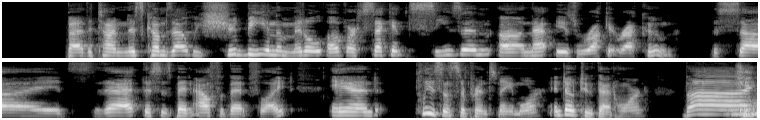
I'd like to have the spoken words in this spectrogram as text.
by the time this comes out, we should be in the middle of our second season, uh, and that is Rocket Raccoon. Besides that, this has been Alphabet Flight, and please listen to Prince Namor, and don't toot that horn. Bye!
